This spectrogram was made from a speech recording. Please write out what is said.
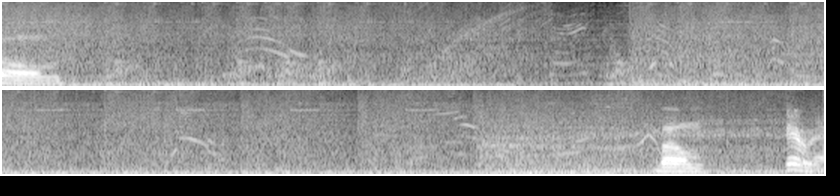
Boom. Boom. You're right.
